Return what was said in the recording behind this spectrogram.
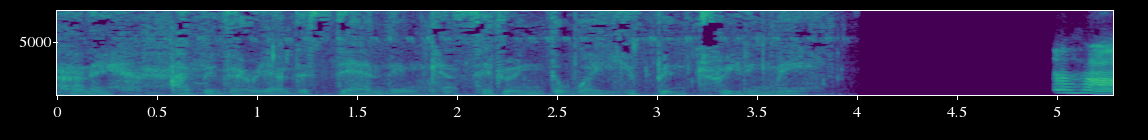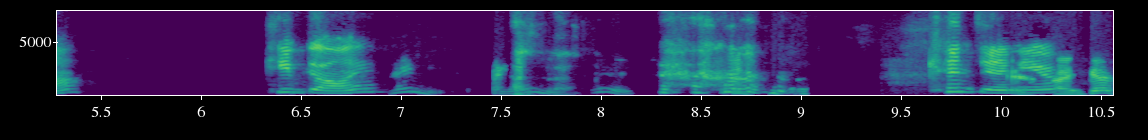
honey, I've been very understanding considering the way you've been treating me. Uh huh. Keep going. Continue. I guess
